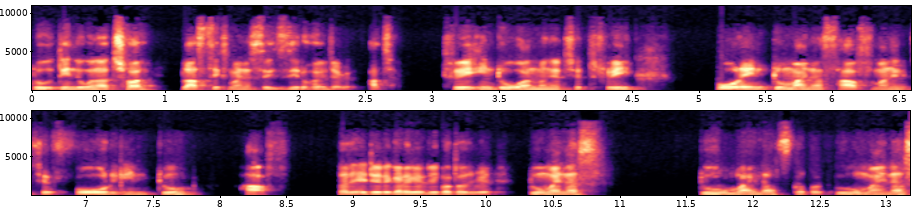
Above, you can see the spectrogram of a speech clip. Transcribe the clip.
টু তিন দুগুণা ছয় plus six minus six zero হয়ে যাবে। আচ্ছা থ্রি ইন্টু ওয়ান মানে হচ্ছে three four into minus half মানে হচ্ছে ফোর ইন্টু হাফ তাহলে এটা এটা কাটাকাটি কত আসবে? টু মাইনাস টু মাইনাস কত? Two minus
